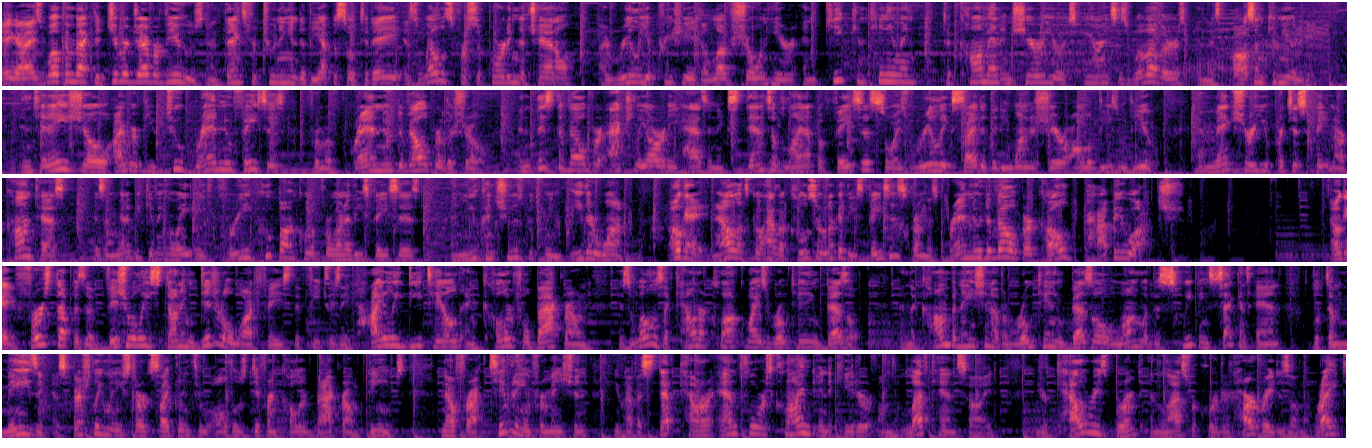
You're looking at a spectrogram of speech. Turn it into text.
Hey guys, welcome back to Jibber Jab Reviews, and thanks for tuning into the episode today, as well as for supporting the channel. I really appreciate the love shown here, and keep continuing to comment and share your experiences with others in this awesome community. In today's show, I review two brand new faces from a brand new developer of the show. And this developer actually already has an extensive lineup of faces, so I was really excited that he wanted to share all of these with you. And make sure you participate in our contest as I'm going to be giving away a free coupon code for one of these faces and you can choose between either one. Okay, now let's go have a closer look at these faces from this brand new developer called Papy Watch. Okay, first up is a visually stunning digital watch face that features a highly detailed and colorful background as well as a counterclockwise rotating bezel and the combination of the rotating bezel along with the sweeping second hand looked amazing, especially when you start cycling through all those different colored background themes. Now for activity information, you have a step counter and floors climbed indicator on the left hand side, your calories burnt and last recorded heart rate is on the right,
